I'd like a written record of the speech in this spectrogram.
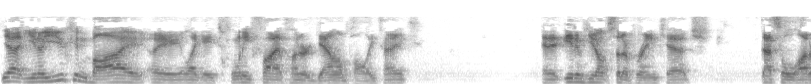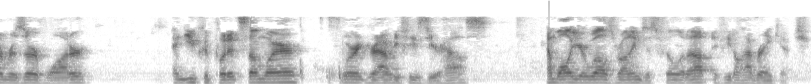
yeah, you know, you can buy a like a 2,500 gallon poly tank, and it, even if you don't set up rain catch, that's a lot of reserve water, and you could put it somewhere where it gravity feeds to your house, and while your well's running, just fill it up if you don't have rain catch.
